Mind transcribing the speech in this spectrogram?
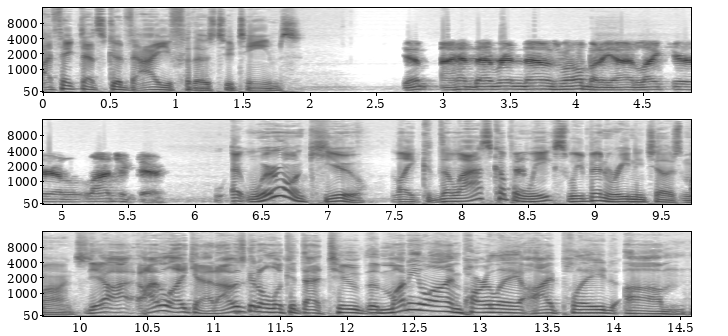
I think that's good value for those two teams. Yep, I had that written down as well, buddy. I like your logic there. Uh, We're on cue. Like the last couple weeks, we've been reading each other's minds. Yeah, I, I like that. I was going to look at that too. The money line parlay I played, um,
